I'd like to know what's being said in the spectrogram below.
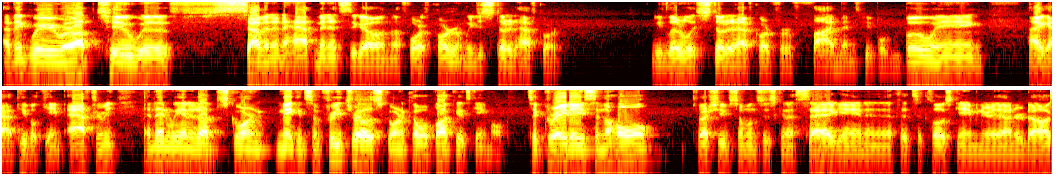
I think we were up two with seven and a half minutes to go in the fourth quarter, and we just stood at half court. We literally stood at half court for five minutes. People booing. I got people came after me, and then we ended up scoring, making some free throws, scoring a couple buckets. Game over. It's a great ace in the hole, especially if someone's just going to sag in, and if it's a close game and you're the underdog.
